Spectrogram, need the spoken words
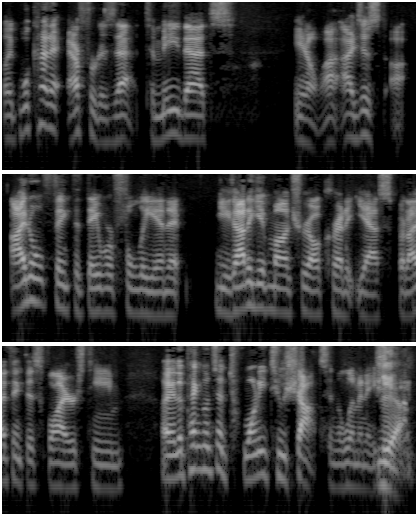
Like, what kind of effort is that? To me, that's, you know, I, I just, I don't think that they were fully in it. You got to give Montreal credit, yes, but I think this Flyers team, I mean, the Penguins had 22 shots in elimination yeah. game.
